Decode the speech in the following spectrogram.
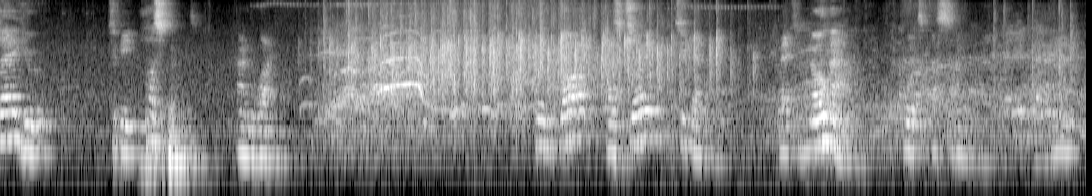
declare you to be husband and wife. Whom God has joined together, let no man put asunder. Amen.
